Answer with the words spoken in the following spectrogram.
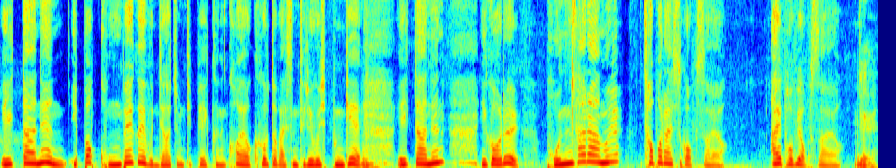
일단은 입법 공백의 문제가 좀 딥페이크는 커요. 그것도 말씀드리고 싶은 게 음. 일단은 이거를 본 사람을 처벌할 수가 없어요. 아예 법이 없어요. 예.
